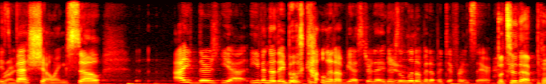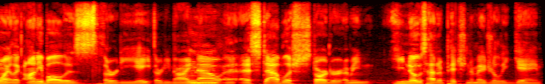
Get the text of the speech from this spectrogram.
his Right. best showing. So. I there's yeah, even though they both got lit up yesterday, there's Yeah. a little bit of a difference there. But to that point, like Anibal is 38, 39 now, Mm-hmm. an established starter. I mean, he knows how to pitch in a major league game.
